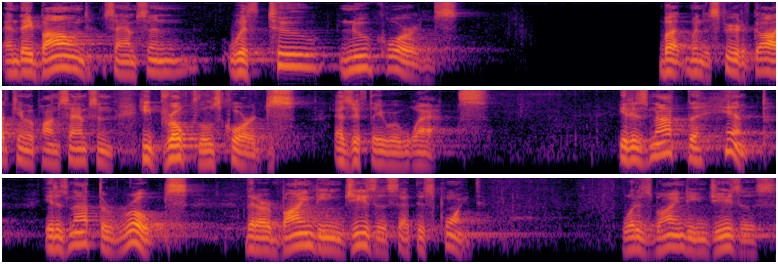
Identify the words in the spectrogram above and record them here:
and they bound Samson with two new cords but when the Spirit of God came upon Samson, he broke those cords as if they were wax. It is not the hemp, it is not the ropes that are binding Jesus at this point. What is binding Jesus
